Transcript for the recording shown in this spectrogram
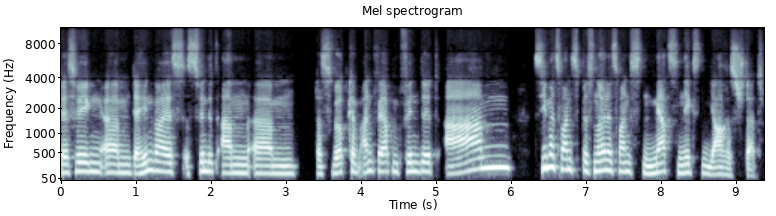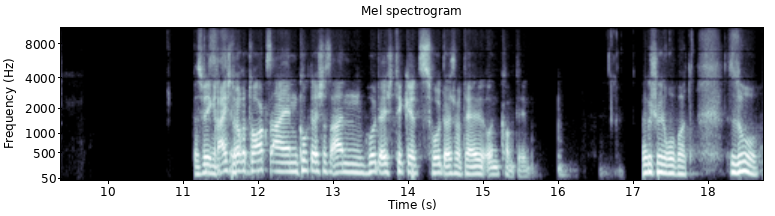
Deswegen ähm, der Hinweis, es findet am, ähm, das WordCamp Antwerpen findet am 27. bis 29. März nächsten Jahres statt. Deswegen reicht eure Talks ein, guckt euch das an, holt euch Tickets, holt euch Hotel und kommt hin. Dankeschön, Robert. So,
